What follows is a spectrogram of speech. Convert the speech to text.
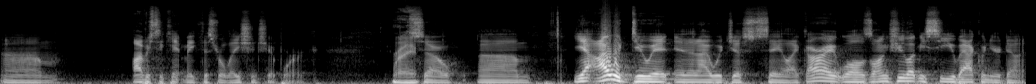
um, obviously can't make this relationship work. Right. So, um, yeah, I would do it, and then I would just say like, all right, well, as long as you let me see you back when you're done,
